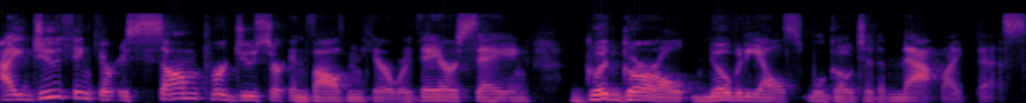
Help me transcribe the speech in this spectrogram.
I do think there is some producer involvement here where they are saying, good girl, nobody else will go to the mat like this.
